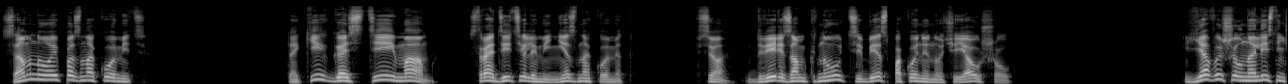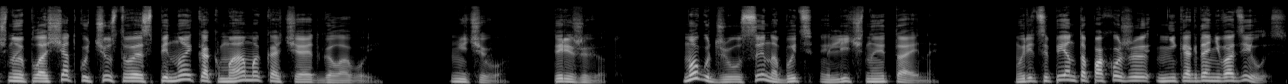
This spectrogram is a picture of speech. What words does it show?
Со мной познакомить. Таких гостей, мам, с родителями не знакомят. Все, дверь замкну, тебе спокойной ночи, я ушел. Я вышел на лестничную площадку, чувствуя спиной, как мама качает головой. Ничего, переживет. Могут же у сына быть личные тайны. У реципиента, похоже, никогда не водилось.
